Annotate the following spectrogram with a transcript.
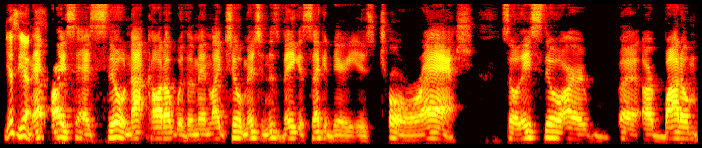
Yes, yeah. that price has still not caught up with him. And like Chill mentioned, this Vegas secondary is trash. So they still are uh, are bottom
